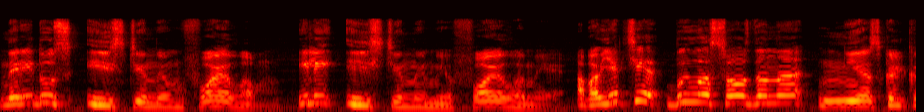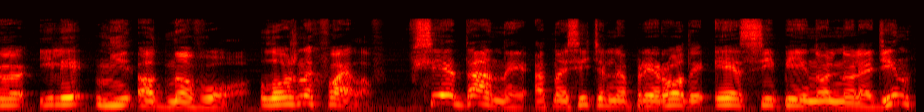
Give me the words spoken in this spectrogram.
наряду с истинным файлом или истинными файлами об объекте было создано несколько или ни одного ложных файлов. Все данные относительно природы SCP-001,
